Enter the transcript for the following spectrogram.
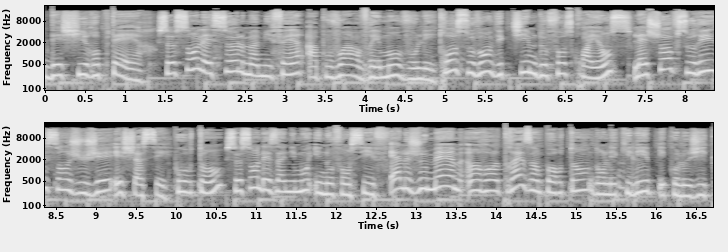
des chiroptères. Ce sont les seuls mammifères à pouvoir vraiment voler Trop souvent victimes de fausses croyances, les chauves-souris sont jugées et chassées. Pourtant, ce sont des animaux inoffensifs. Elles jouent même un rôle très important dans l'équilibre écologique.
